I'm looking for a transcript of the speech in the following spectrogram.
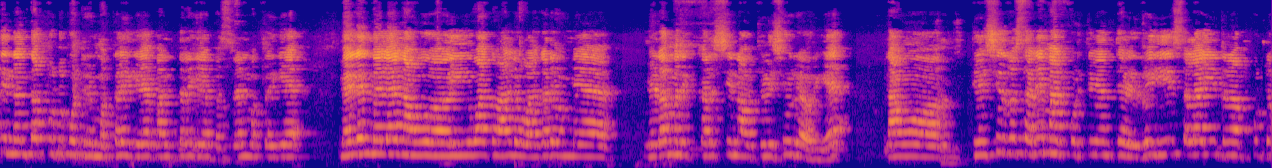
ತಿನ್ನಂತ ಫುಡ್ ಕೊಟ್ರಿ ಮಕ್ಕಳಿಗೆ ಬಂತರಿಗೆ ಬಸ್ ಸ್ಟ್ಯಾಂಡ್ ಮಕ್ಕಳಿಗೆ. ಮೇಲೆ ಮೇಲೆ ನಾವು ಇವಾಗ ಅಲ್ಲಿ ಒಳಗಡೆ ಒಮ್ಮೆ ಮೇಡಮ್ ಅವ್ರಿಗೆ ಕರೆಸಿ ನಾವು ತಿಳಿಸಿವ್ರಿ ಅವ್ರಿಗೆ. ನಾವು ತಿಳಿಸಿದ್ರು ಸರಿ ಮಾಡ್ಕೊಡ್ತೀವಿ ಅಂತ ಹೇಳಿದ್ರು. ಈ ಸಲ ಇದನ್ನ ಫುಡ್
